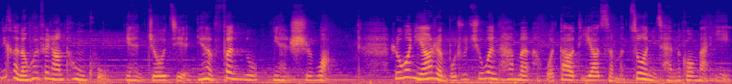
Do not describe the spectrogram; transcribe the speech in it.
你可能会非常痛苦，你很纠结，你很愤怒，你很失望。如果你要忍不住去问他们，我到底要怎么做你才能够满意？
